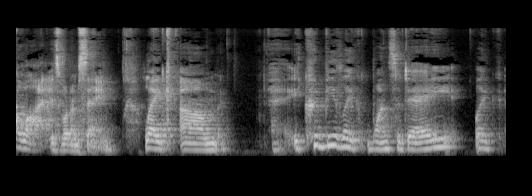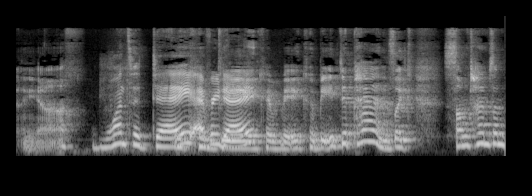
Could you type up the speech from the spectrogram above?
A lot is what I'm saying. Like, um, it could be like once a day. Like, yeah. Once a day, every be, day. It could be. It could be. It depends. Like sometimes I'm.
